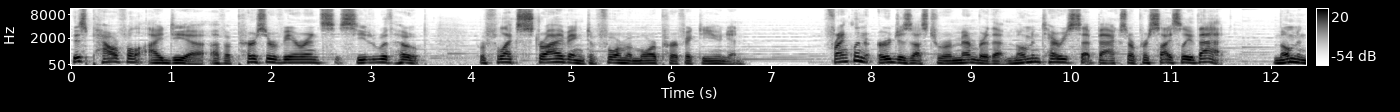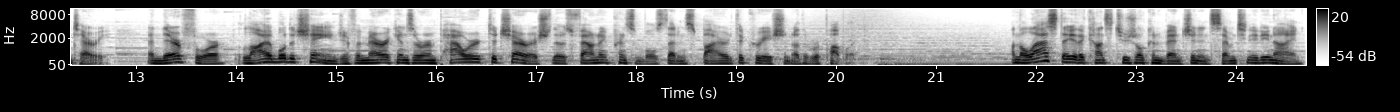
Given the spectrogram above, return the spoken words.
This powerful idea of a perseverance seeded with hope reflects striving to form a more perfect union. Franklin urges us to remember that momentary setbacks are precisely that momentary, and therefore liable to change if Americans are empowered to cherish those founding principles that inspired the creation of the Republic. On the last day of the Constitutional Convention in 1789,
